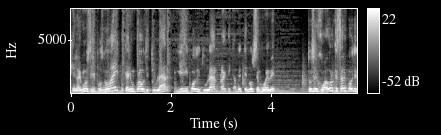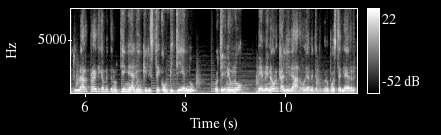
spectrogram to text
que en algunos equipos no hay, porque hay un cuadro titular y ese cuadro titular prácticamente no se mueve. Entonces el jugador que está en el cuadro titular prácticamente no tiene alguien que le esté compitiendo o tiene uno de menor calidad, obviamente porque no puedes tener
